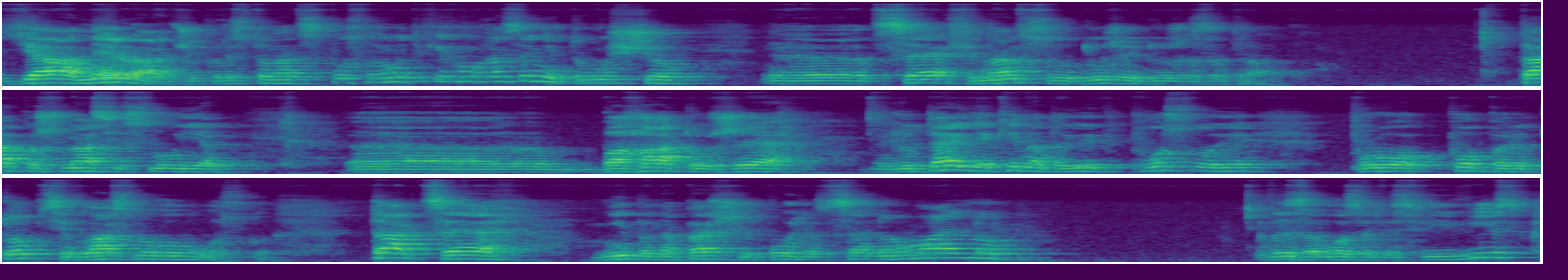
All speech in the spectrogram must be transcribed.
я не раджу користуватися послугами таких магазинів, тому що е, це фінансово дуже і дуже затратно. Також в нас існує е, багато вже людей, які надають послуги про, по перетопці власного воску. Так, це ніби на перший погляд все нормально. Ви завозите свій віск,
